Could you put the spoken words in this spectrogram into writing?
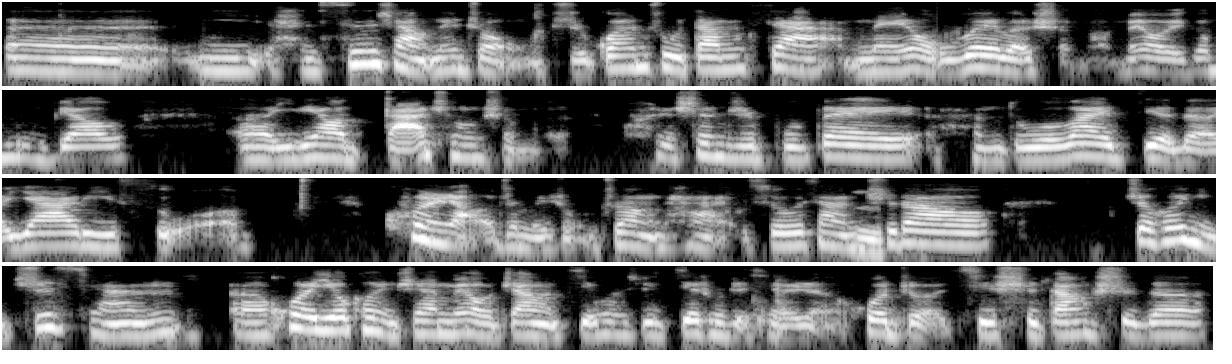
呃，你很欣赏那种只关注当下，没有为了什么，没有一个目标，呃，一定要达成什么，甚至不被很多外界的压力所困扰这么一种状态。所以我想知道。这和你之前，呃，或者有可能你之前没有这样的机会去接触这些人，或者其实当时的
